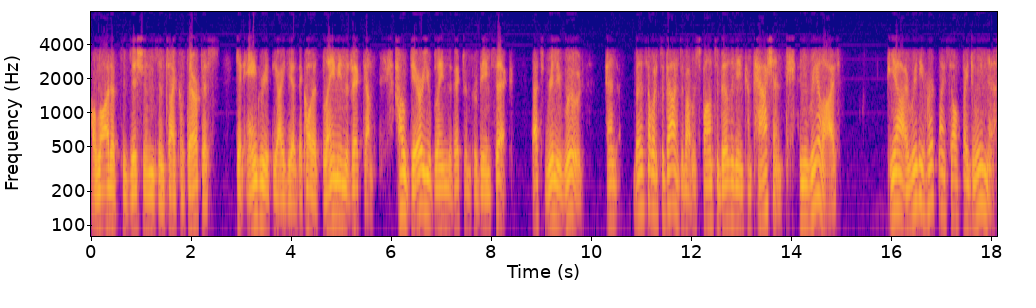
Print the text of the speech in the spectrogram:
a lot of physicians and psychotherapists get angry at the idea. They call it blaming the victim. How dare you blame the victim for being sick? That's really rude. And but that's not what it's about. It's about responsibility and compassion. And you realize, yeah, I really hurt myself by doing this,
